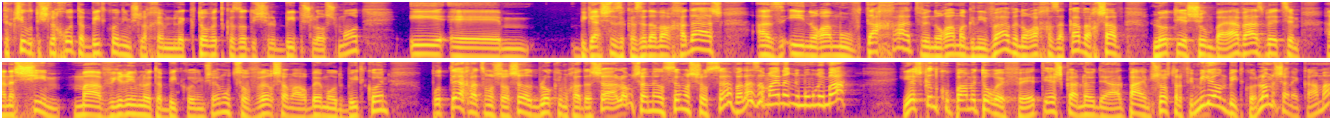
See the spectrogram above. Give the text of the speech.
תקשיבו, תשלחו את הביטקוינים שלכם לכתובת כזאת של ביפ 300, היא, אה, בגלל שזה כזה דבר חדש, אז היא נורא מאובטחת ונורא מגניבה ונורא חזקה, ועכשיו לא תהיה שום בעיה, ואז בעצם אנשים מעבירים לו את הביטקוינים שלהם, הוא צובר שם הרבה מאוד ביטקוין, פותח לעצמו שרשרת בלוקים חדשה, לא משנה, עושה מה שעושה, אבל אז המיינרים אומרים, מה? יש כאן קופה מטורפת, יש כאן, לא יודע, 2,000, 3,000, מיליון ביטקוין, לא משנה כמה,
